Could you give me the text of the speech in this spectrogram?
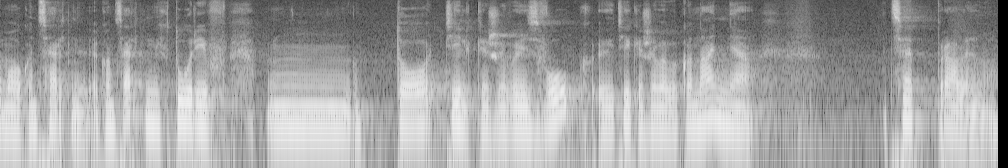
мого концертні, концертних турів, то тільки живий звук, тільки живе виконання. Це правильно,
